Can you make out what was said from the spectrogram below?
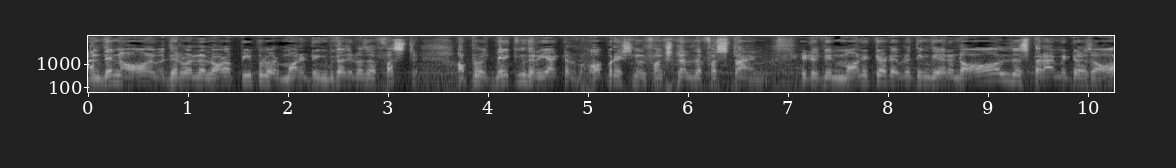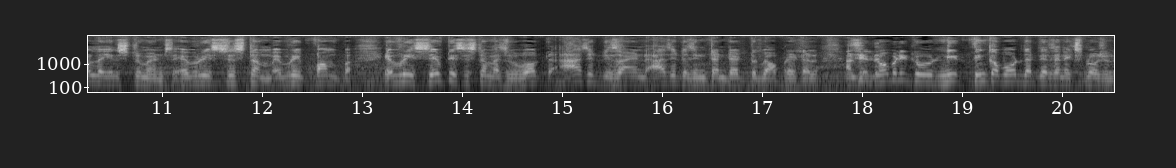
And then all there were a lot of people who were monitoring because it was a first approach, making the reactor operational, functional the first time. It has been monitored, everything there, and all these parameters, all the instruments, every system, every pump, every safety system has worked as it designed, as it is intended to be operational, and See, nobody to need think about that there's an explosion.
